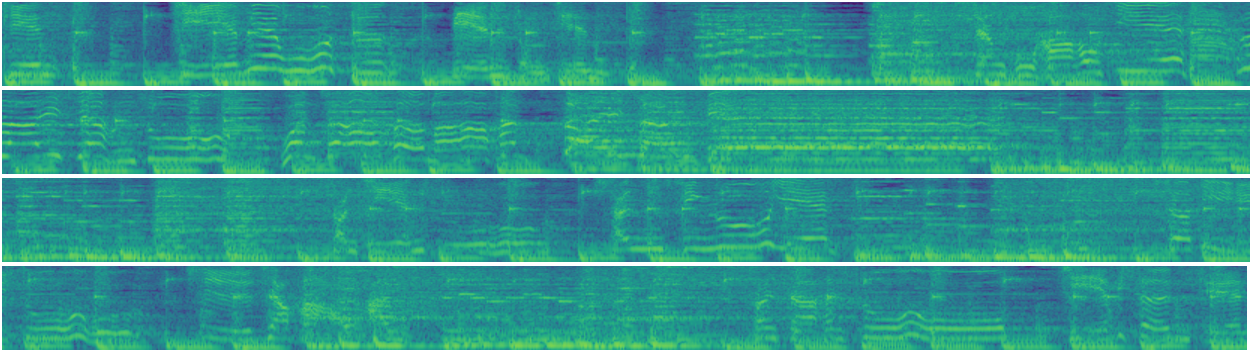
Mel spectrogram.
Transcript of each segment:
天，铁面无私辨忠奸。江湖豪杰来相助，王朝和马汉在身边。转天书，深情如烟；扯地书，是条好汉。穿山术，铁臂神拳。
